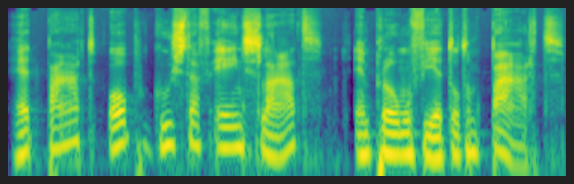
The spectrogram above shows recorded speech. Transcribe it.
het paard op Gustav 1 slaat en promoveert tot een paard.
